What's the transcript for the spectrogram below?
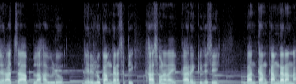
तर आजचा आपला हा व्हिडिओ घरेलू कामगारांसाठी खास होणार आहे. कारण की जसे बांधकाम कामगारांना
